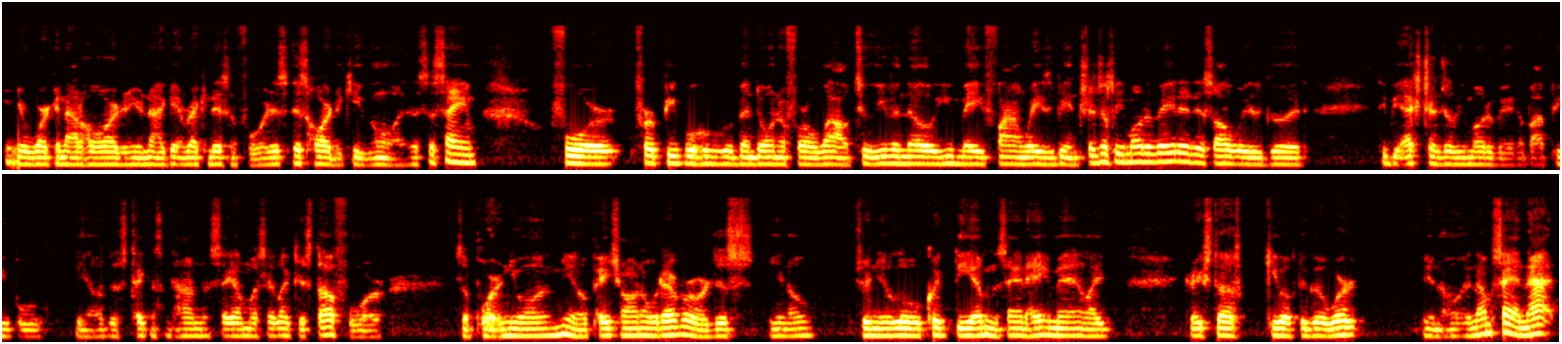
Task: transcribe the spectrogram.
you're working out hard and you're not getting recognition for it, it's, it's hard to keep going. It's the same for for people who have been doing it for a while too. Even though you may find ways to be intrinsically motivated, it's always good to be extrinsically motivated by people, you know, just taking some time to say how much they like your stuff or supporting you on, you know, Patreon or whatever, or just, you know, shooting you a little quick DM and saying, Hey man, like great stuff, keep up the good work, you know. And I'm saying that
